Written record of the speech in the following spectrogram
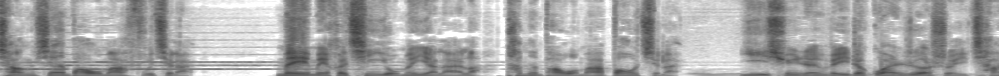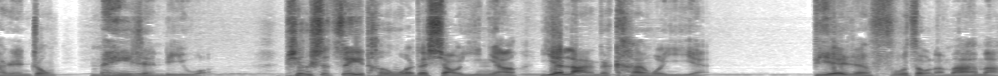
抢先把我妈扶起来。妹妹和亲友们也来了，他们把我妈抱起来。一群人围着灌热水、掐人中，没人理我。平时最疼我的小姨娘也懒得看我一眼。别人扶走了妈妈，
